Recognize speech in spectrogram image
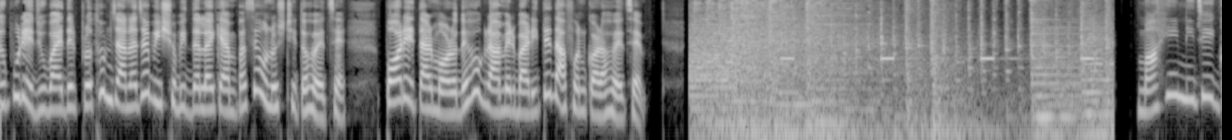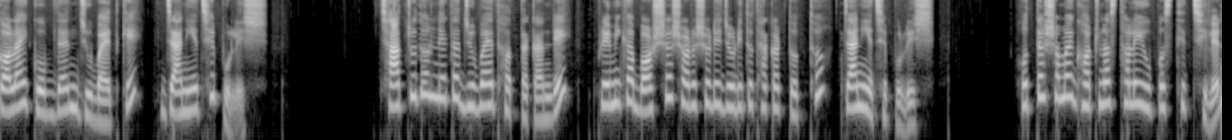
দুপুরে জুবায়েদের প্রথম জানাজা বিশ্ববিদ্যালয় ক্যাম্পাসে অনুষ্ঠিত হয়েছে। পরে তার মরদেহ গ্রামের বাড়িতে দাফন করা হয়েছে। মাহির নিজেই গলায় কোপ দেন জুবায়েদকে, জানিয়েছে পুলিশ। ছাত্রদল নেতা জুবায়েদ হত্যাকাণ্ডে প্রেমিকা বর্ষা সরাসরি জড়িত থাকার তথ্য জানিয়েছে পুলিশ। হত্যার সময় ঘটনাস্থলেই উপস্থিত ছিলেন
